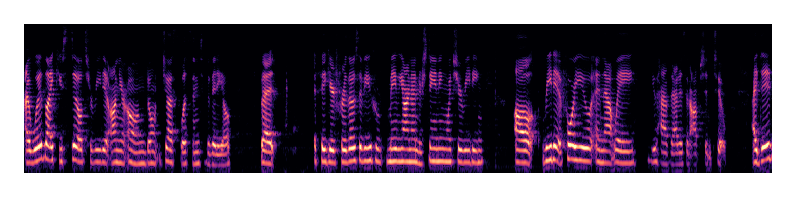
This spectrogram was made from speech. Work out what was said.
I would like you still to read it on your own. Don't just listen to the video. But I figured for those of you who maybe aren't understanding what you're reading, I'll read it for you, and that way you have that as an option too. I did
